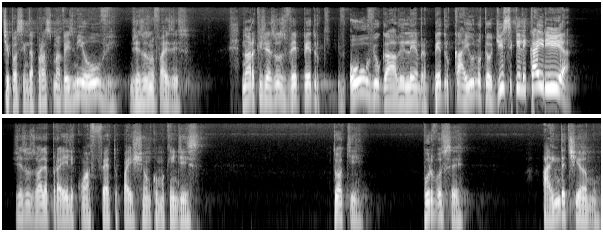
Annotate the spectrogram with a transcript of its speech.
Tipo assim, da próxima vez me ouve. Jesus não faz isso. Na hora que Jesus vê Pedro, ouve o galo e lembra, Pedro caiu no que eu disse que ele cairia. Jesus olha para ele com afeto, paixão, como quem diz: Estou aqui, por você, ainda te amo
